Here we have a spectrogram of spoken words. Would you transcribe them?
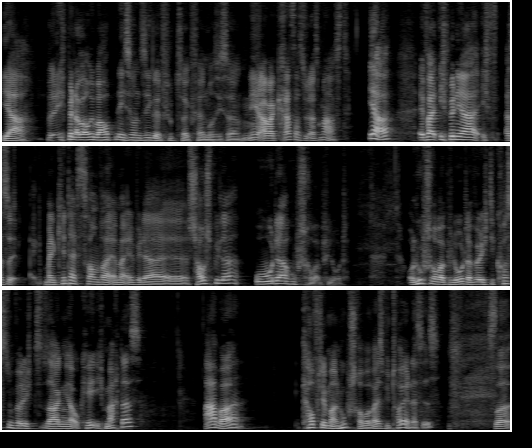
Ja, ich bin aber auch überhaupt nicht so ein Segelflugzeug-Fan, muss ich sagen. Nee, aber krass, dass du das machst. Ja, äh, weil ich bin ja, ich, also mein Kindheitstraum war immer entweder äh, Schauspieler oder Hubschrauberpilot. Und Hubschrauberpilot, da würde ich die Kosten, würde ich sagen, ja, okay, ich mach das, aber kauf dir mal einen Hubschrauber, weißt du, wie teuer das ist? So,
